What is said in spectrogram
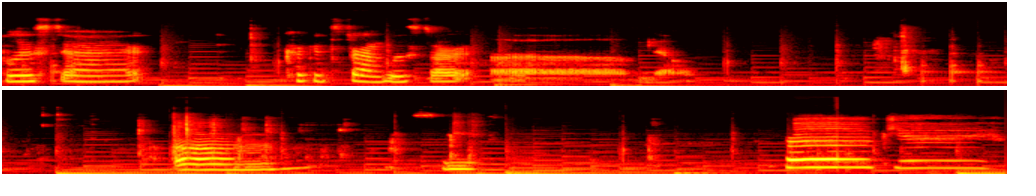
Blue Star, Crooked Star, and Blue Star. Uh, no. Um, let's see. Okay,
